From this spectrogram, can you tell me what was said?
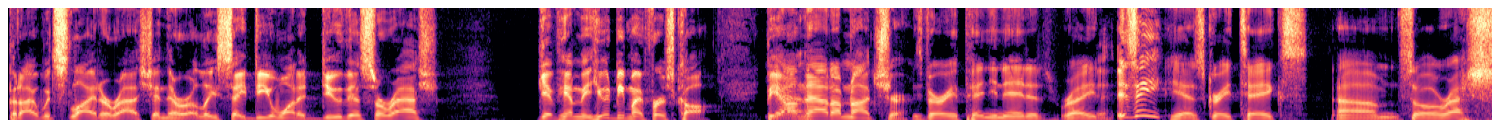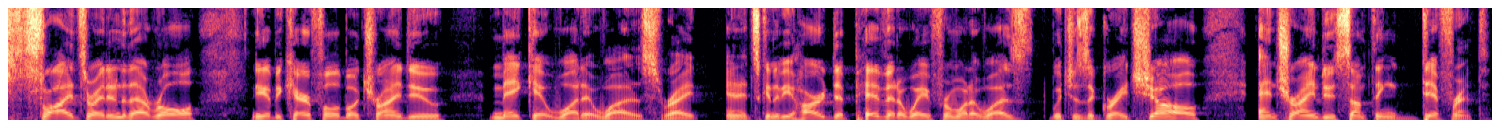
but I would slide Arash in there, or at least say, "Do you want to do this, Arash?" Give him the. He would be my first call. Beyond yeah. that, I'm not sure. He's very opinionated, right? Is he? He has great takes. Um, so Arash slides right into that role. You got to be careful about trying to make it what it was, right? And it's going to be hard to pivot away from what it was, which is a great show, and try and do something different.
